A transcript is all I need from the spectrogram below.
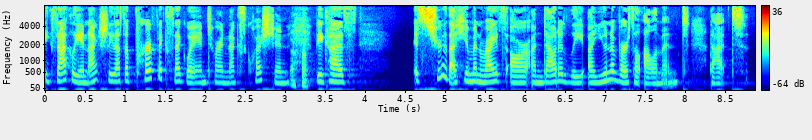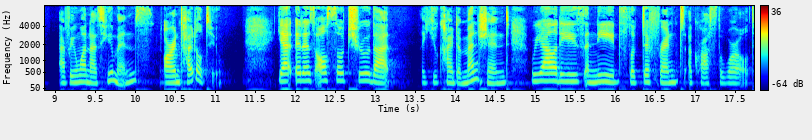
Exactly. And actually, that's a perfect segue into our next question because it's true that human rights are undoubtedly a universal element that everyone as humans are entitled to. Yet it is also true that like you kind of mentioned, realities and needs look different across the world.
